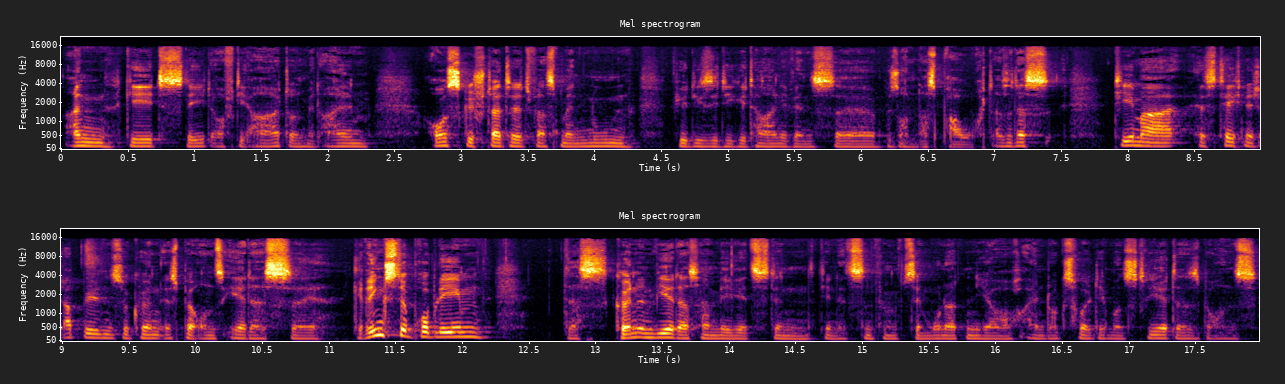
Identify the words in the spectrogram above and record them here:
angeht, State of the Art und mit allem ausgestattet, was man nun für diese digitalen Events äh, besonders braucht. Also das Thema, es technisch abbilden zu können, ist bei uns eher das äh, geringste Problem. Das können wir, das haben wir jetzt in den letzten 15 Monaten ja auch eindrucksvoll demonstriert, dass es bei uns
